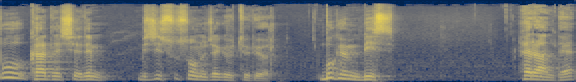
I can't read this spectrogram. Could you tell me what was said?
Bu kardeşlerim bizi su sonuca götürüyor. Bugün biz herhalde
